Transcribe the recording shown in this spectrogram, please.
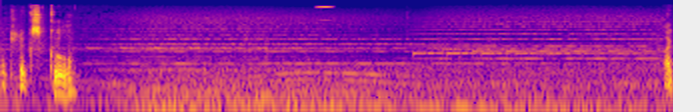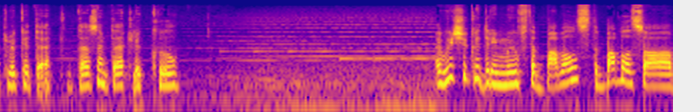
It looks cool. Like, look at that. Doesn't that look cool? I wish you could remove the bubbles. The bubbles are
